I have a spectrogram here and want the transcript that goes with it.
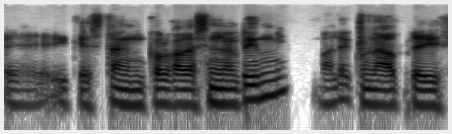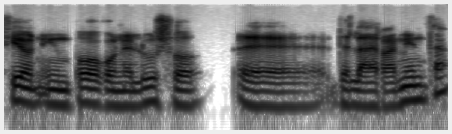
eh, y que están colgadas en el README, ¿vale? con la predicción y un poco con el uso eh, de la herramienta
